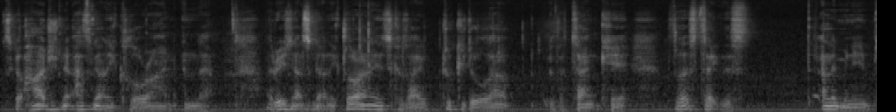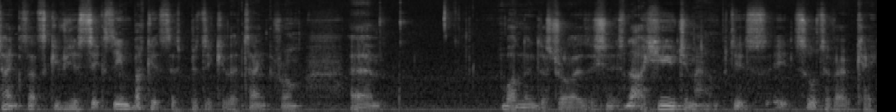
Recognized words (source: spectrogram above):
It's got hydrogen, it hasn't got any chlorine in there. The reason it hasn't got any chlorine is because I took it all out with a tank here. So let's take this aluminium tanks that's gives you 16 buckets, this particular tank from um, modern industrialization. It's not a huge amount, but it's it's sort of okay.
